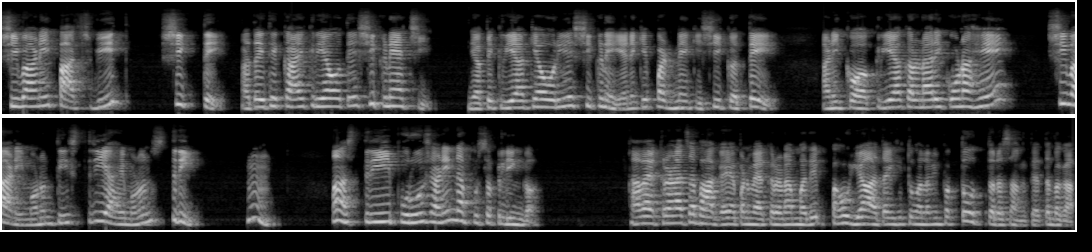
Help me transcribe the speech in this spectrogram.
शिवाणी पाचवीत शिकते. आता इथे काय क्रिया होते? शिकण्याची. या पे क्रिया क्या हो रही है? शिकणे यानी की पडणे की शिकते. आणि क्रिया करणारी कोण आहे? शिवाणी. म्हणून ती स्त्री आहे म्हणून स्त्री. हम्म. हा स्त्री पुरुष आणि नपुसकलिंग. हा व्याकरणाचा भाग आहे. आपण व्याकरणामध्ये पाहूया. आता इथे तुम्हाला मी फक्त उत्तर सांगते. आता बघा.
